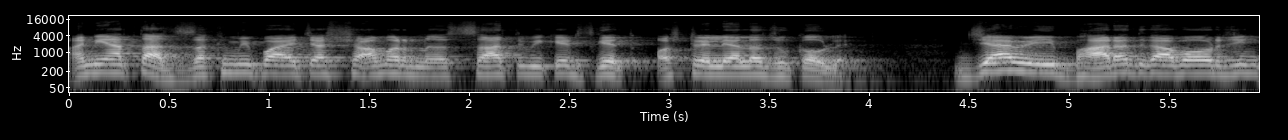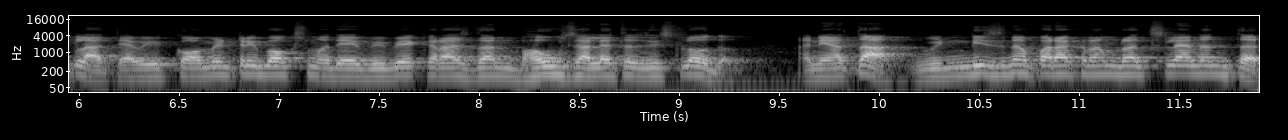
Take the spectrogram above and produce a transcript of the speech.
आणि आता जखमी पायाच्या शामरनं सात विकेट्स घेत ऑस्ट्रेलियाला झुकवलंय. ज्यावेळी भारत गाबावर जिंकला त्यावेळी कॉमेंट्री बॉक्समध्ये विवेक राजदान भाऊक झाल्याचं दिसलं होतं. आणि आता विंडीजनं पराक्रम रचल्यानंतर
